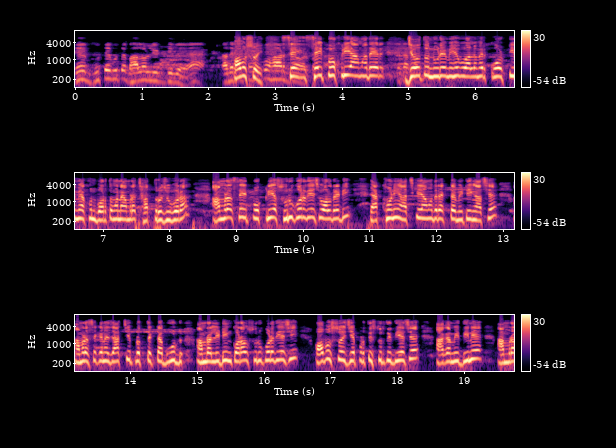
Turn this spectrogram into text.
যে বুথে বুথে ভালো লিড দিবে হ্যাঁ? অবশ্যই। সেই সেই। প্রক্রিয়া আমাদের যেহেতু নূরে মেহবুব আলমের কোর টিম এখন বর্তমানে আমরা ছাত্র যুবরা আমরা সেই প্রক্রিয়া শুরু করে দিয়েছি অলরেডি এখনই আজকে আমাদের একটা মিটিং আছে। আমরা সেখানে যাচ্ছি প্রত্যেকটা বুথ আমরা লিডিং করাও শুরু করে দিয়েছি। অবশ্যই যে প্রতিশ্রুতি দিয়েছে আগামী দিনে আমরা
